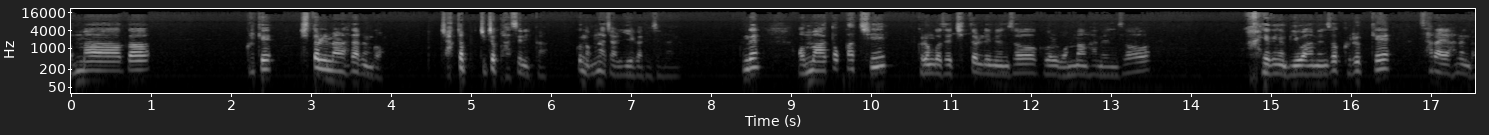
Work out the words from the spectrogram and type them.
엄마가 그렇게 치떨릴만 하다는 거 직접, 직접 봤으니까 그건 너무나 잘 이해가 되잖아요. 근데 엄마와 똑같이 그런 것에 치떨리면서 그걸 원망하면서 아예 그냥 미워하면서 그렇게 살아야 하는가.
